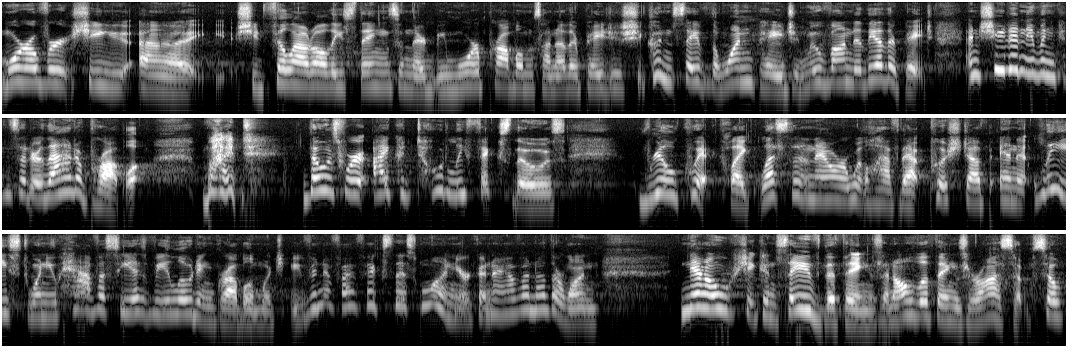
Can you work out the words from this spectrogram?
Moreover, she, uh, she'd fill out all these things and there'd be more problems on other pages. She couldn't save the one page and move on to the other page. And she didn't even consider that a problem. But those were, I could totally fix those real quick, like less than an hour, we'll have that pushed up. And at least when you have a CSV loading problem, which even if I fix this one, you're gonna have another one, now she can save the things and all the things are awesome. So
